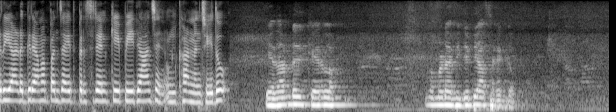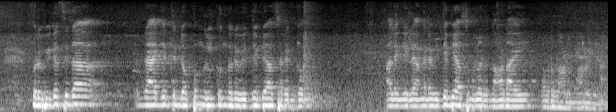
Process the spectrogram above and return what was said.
എറിയാട് ഗ്രാമപഞ്ചായത്ത് പ്രസിഡന്റ് കെ പി രാജൻ ഉദ്ഘാടനം ചെയ്തു. ഏതാണ്ട് കേരളം നമ്മുടെ വിദ്യാഭ്യാസ രംഗം ഒരു വികസിത രാജ്യത്തിന്റെ ഒപ്പം നിൽക്കുന്ന ഒരു വിദ്യാഭ്യാസ രംഗം അല്ലെങ്കിൽ അങ്ങനെ വിദ്യാഭ്യാസമുള്ളൊരു നാടായി നമ്മുടെ നാട് മാറുകയാണ്.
